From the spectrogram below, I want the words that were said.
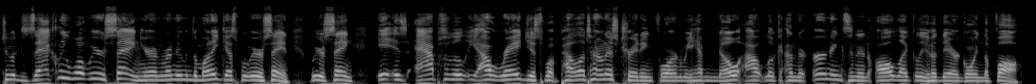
to exactly what we were saying here on Running with the Money, guess what we were saying? We were saying it is absolutely outrageous what Peloton is trading for, and we have no outlook on their earnings, and in all likelihood, they are going to fall.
